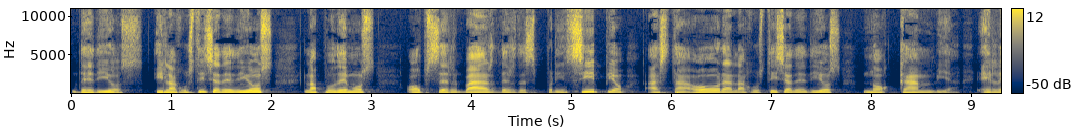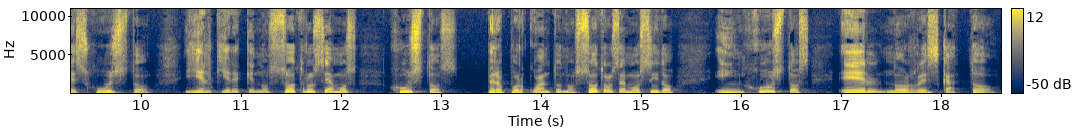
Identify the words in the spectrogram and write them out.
de Dios y la justicia de Dios la podemos observar desde el principio hasta ahora. La justicia de Dios no cambia. Él es justo y Él quiere que nosotros seamos justos pero por cuanto nosotros hemos sido injustos, Él nos rescató,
